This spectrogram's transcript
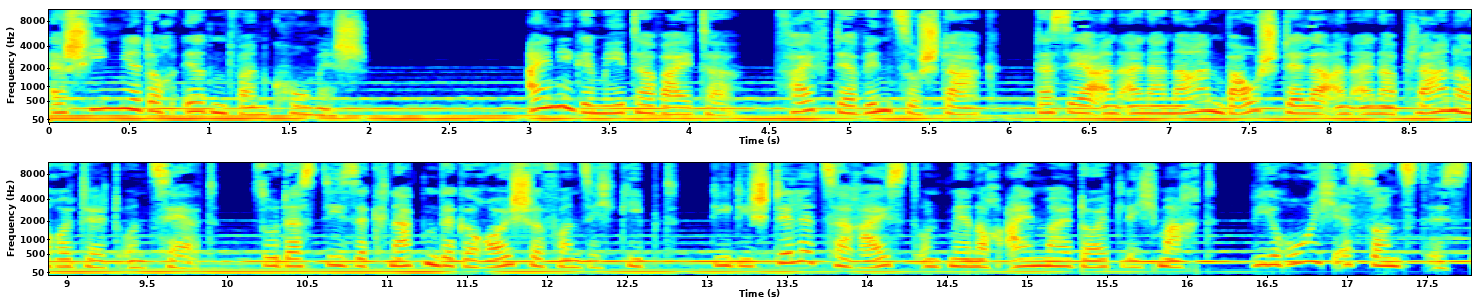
erschien mir doch irgendwann komisch. Einige Meter weiter, pfeift der Wind so stark, dass er an einer nahen Baustelle an einer Plane rüttelt und zerrt, so dass diese knackende Geräusche von sich gibt, die die Stille zerreißt und mir noch einmal deutlich macht, wie ruhig es sonst ist.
